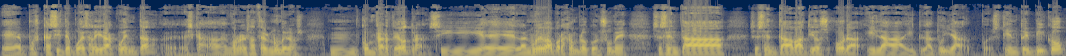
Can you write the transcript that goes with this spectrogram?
eh, pues casi te puede salir a cuenta, eh, es ah, bueno, es hacer números, mm, comprarte otra. Si eh, la nueva, por ejemplo, consume 60, 60 vatios hora y la, y la tuya, pues ciento y pico,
